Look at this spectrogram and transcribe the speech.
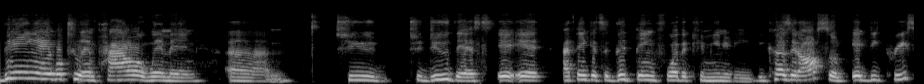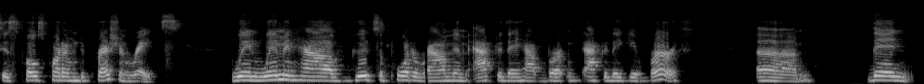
being able to empower women um, to to do this, it, it, I think it's a good thing for the community because it also it decreases postpartum depression rates when women have good support around them after they have birth after they give birth. Um, then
